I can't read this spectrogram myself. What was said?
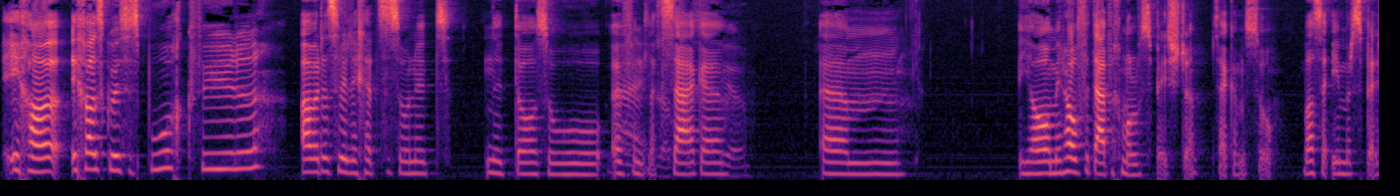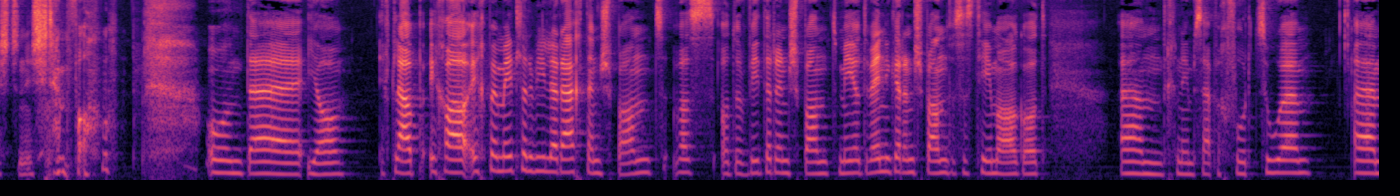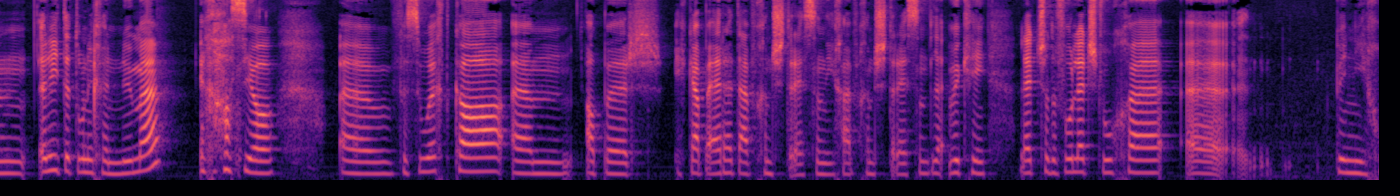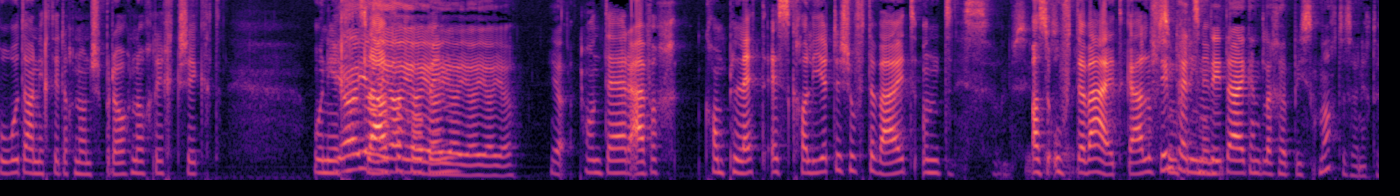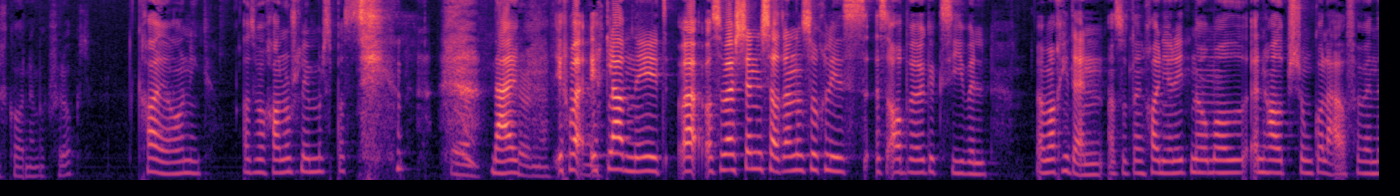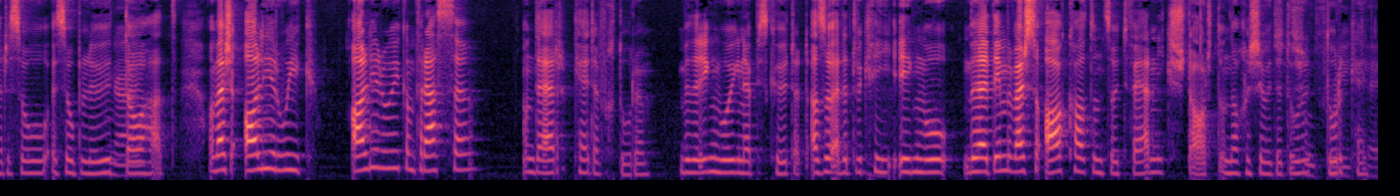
ich habe ich ha ein gewisses Buchgefühl, aber das will ich jetzt so nicht, nicht da so Nein, öffentlich sagen. Ja. Ähm, ja, wir hoffen einfach mal aufs Beste, sagen wir es so. Was auch immer das Beste ist in dem Fall. Und äh, ja, ich glaube, ich, ich bin mittlerweile recht entspannt, was, oder wieder entspannt, mehr oder weniger entspannt, was das Thema angeht. Ähm, ich nehme es einfach vorzu. Ähm, reiten tue ich nicht mehr ich habe es ja äh, versucht, gehabt, ähm, aber ich glaube, er hat einfach einen Stress und ich einfach einen Stress. Und wirklich, letzte oder vorletzte Woche äh, bin ich gekommen, da habe ich dir doch noch eine Sprachnachricht geschickt, wo ich ja, zu ja, laufen ja, ja, bin. Ja, ja, ja, ja, ja. Und der einfach komplett eskaliert ist auf der Weide und so also auf der Weide, gell? Auf Stimmt, so hat sie dort eigentlich etwas gemacht? Das habe ich dich gar nicht mehr gefragt. Keine Ahnung. Also was kann noch Schlimmeres passieren? Ja, Nein, ich, ich glaube nicht. Also weißt, dann war es halt auch noch so ein, bisschen ein Abwägen gewesen, weil was mache ich dann? Also dann kann ich ja nicht noch mal eine halbe Stunde laufen, wenn er so, so blöd Nein. da hat. Und weißt, alle ruhig, alle ruhig am Fressen und er geht einfach durch, weil er irgendwo irgendetwas gehört hat. Also er hat wirklich irgendwo, er hat immer weißt, so angehalten und so in die Ferne gestartet und dann ist er wieder durch, durchgegangen.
